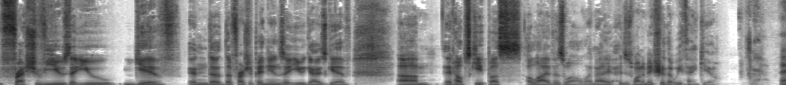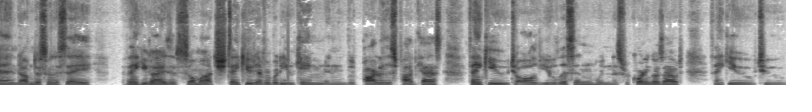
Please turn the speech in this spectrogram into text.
fresh views that you give and the, the fresh opinions that you guys give. Um, it helps keep us alive as well. And I, I just want to make sure that we thank you. And I'm just going to say thank you guys so much. Thank you to everybody who came and was part of this podcast. Thank you to all of you who listen when this recording goes out. Thank you to,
